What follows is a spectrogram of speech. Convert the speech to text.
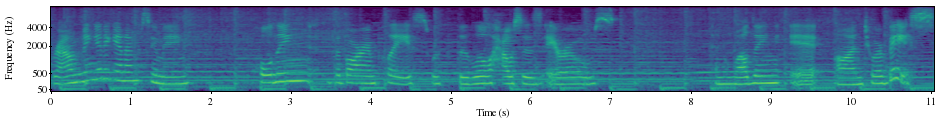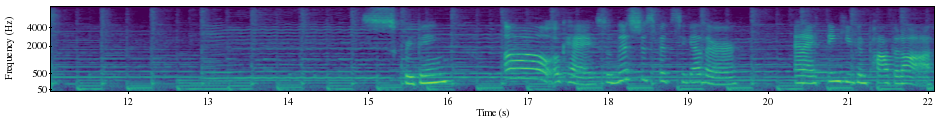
grounding it again, I'm assuming. Holding the bar in place with the little house's arrows and welding it onto our base. Scraping Oh, okay. So this just fits together and I think you can pop it off.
